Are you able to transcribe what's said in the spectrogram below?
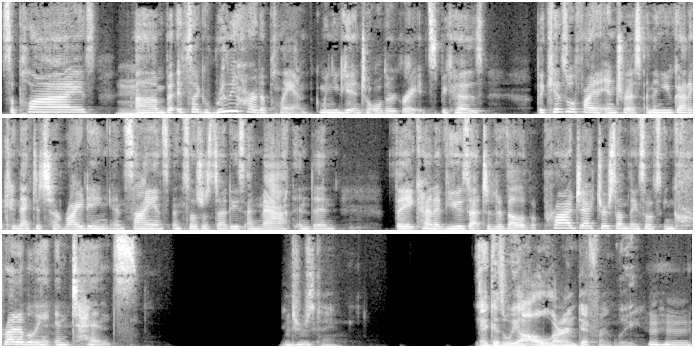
supplies. Um, but it's like really hard to plan when you get into older grades because the kids will find interest and then you got to connect it to writing and science and social studies and math. And then they kind of use that to develop a project or something. So it's incredibly intense. Interesting. Yeah, because we all learn differently. hmm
